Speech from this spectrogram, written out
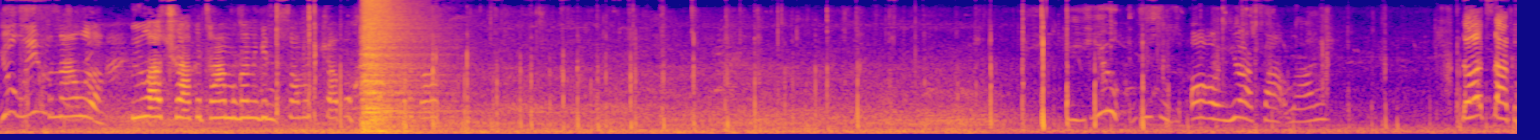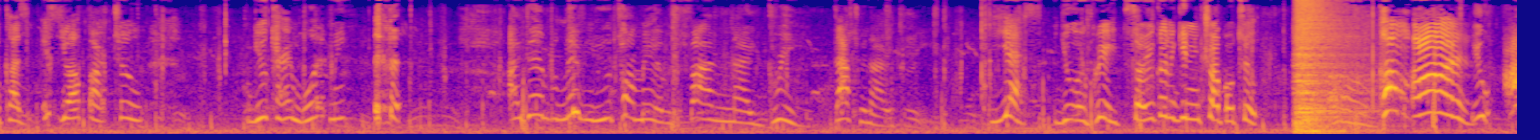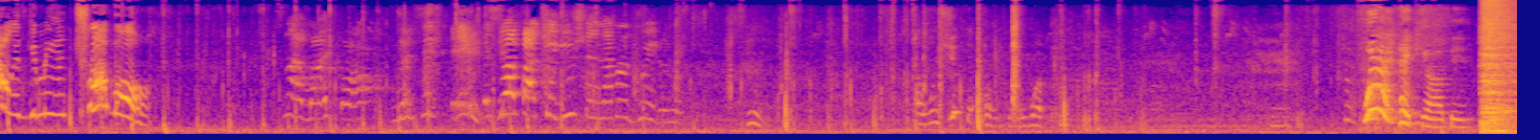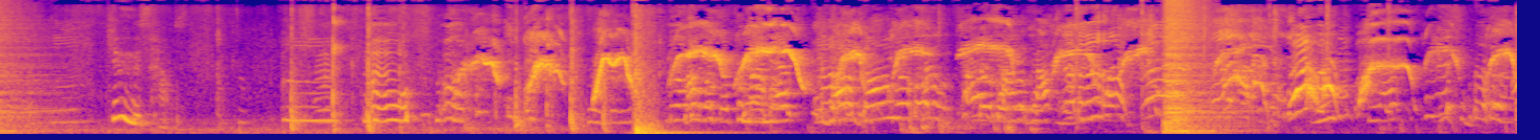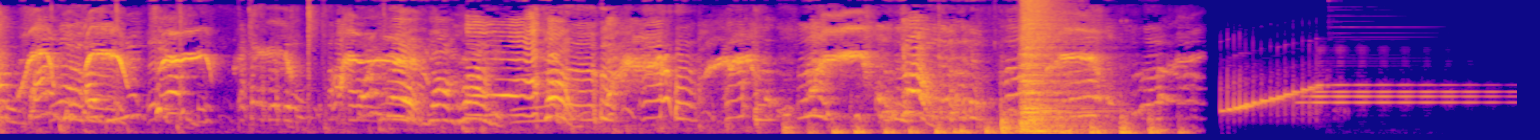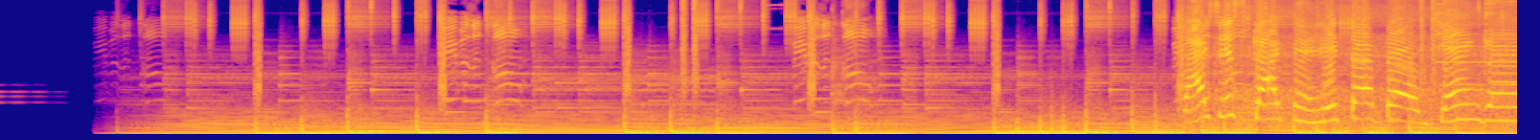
Yo, leave Canala, we lost track of time. We're gonna get in so much trouble. You, this is all your fault, Lani. No, it's not because it's your fault too. You came with me. I didn't believe you. You told me it was fine and I agreed. That's when I agreed. Yes, you agreed. So you're gonna get in trouble too. Oh. Come on. You always get me in trouble. It's not my fault. Yes, it is. It's your fault too. You should never agree to me. Hmm. I wish you could open it. What? Where the heck y'all been? Get in this house. No. No. Come on, Guys, subscribe and hit that bell, gang gang.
